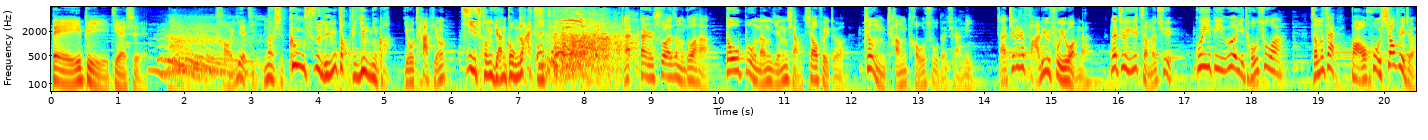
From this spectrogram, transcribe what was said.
比比皆是啊。好业绩那是公司领导的英明啊，有差评，基层员工垃圾。哎，但是说了这么多哈，都不能影响消费者正常投诉的权利啊，这个是法律赋予我们的。那至于怎么去？规避恶意投诉啊？怎么在保护消费者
